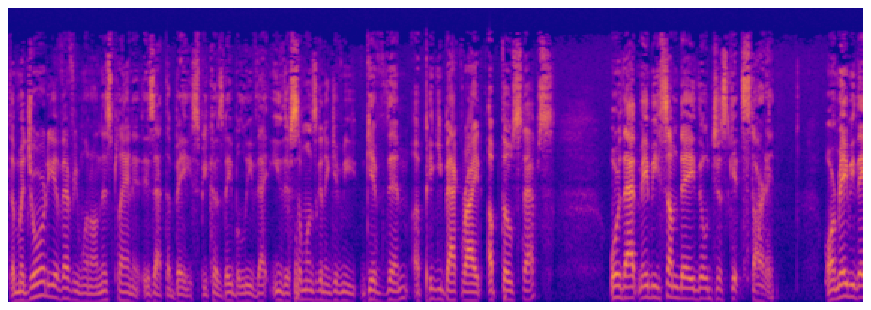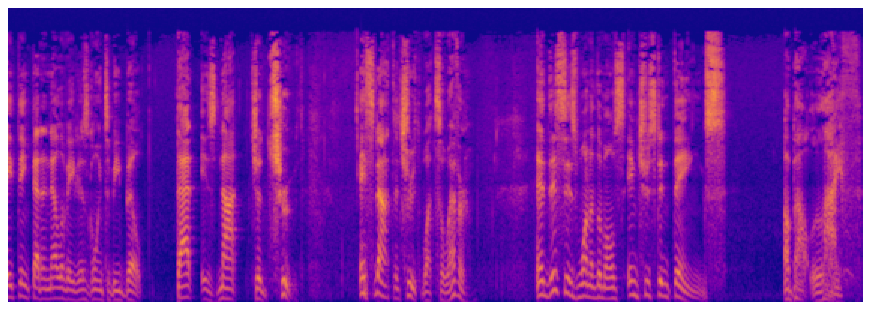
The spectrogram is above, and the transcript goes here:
The majority of everyone on this planet is at the base because they believe that either someone's going to give me give them a piggyback ride up those steps or that maybe someday they'll just get started. Or maybe they think that an elevator is going to be built. That is not the truth. It's not the truth whatsoever. And this is one of the most interesting things about life.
